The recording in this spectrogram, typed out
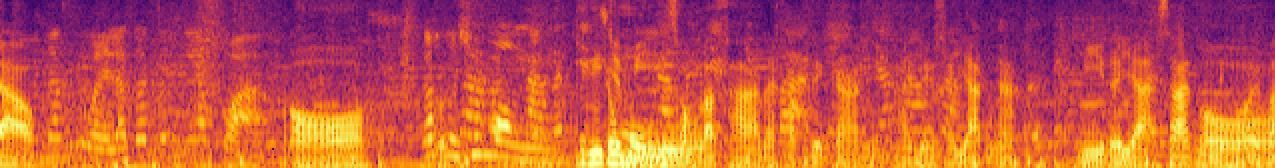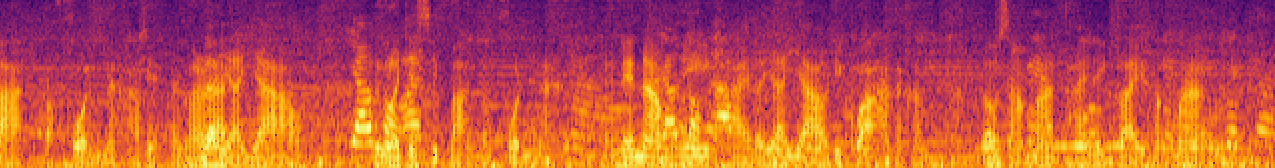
ยาว จะสวยแล้วก็จะเงียบกว่า อ๋อ ก็คือชั่วโมงหนึ่งที่นี่จะมีสองราคานะครับในการพายเรือคายักนะ มีระยะสั้นอ๋อ100 บาทต่อคนนะครับแล้วก็ได้ ระยะยาว170 บาทต่อคนนะแต่แนะนำให้พายระยะยาวดีกว่านะครับ เราสามารถพายได้ไกลมากๆเลยนะ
